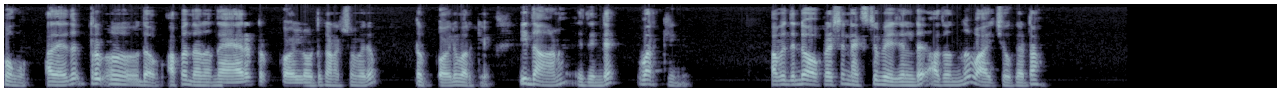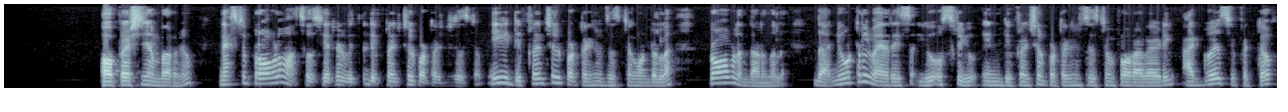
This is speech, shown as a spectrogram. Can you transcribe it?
പൊങ്ങും. അതായത് ഇതാവും. അപ്പൊ എന്താണ്? നേരെ ട്രിപ്പ് കോയിലോട്ട് കണക്ഷൻ വരും. ട്രിപ്പ് കോയിൽ വർക്ക് ചെയ്യും. ഇതാണ് ഇതിന്റെ വർക്കിംഗ് അപ്പൊ ഇതിന്റെ ഓപ്പറേഷൻ നെക്സ്റ്റ് പേജിലുണ്ട് അതൊന്ന് വായിച്ചു നോക്കാം കേട്ടോ. ഓപ്പറേഷൻ ഞാൻ പറഞ്ഞു. Next problem associated with differential protection system ഈ ഡിഫറൻഷ്യൽ പ്രൊട്ടക്ഷൻ സിസ്റ്റം കൊണ്ടുള്ള പ്രോബ്ലം എന്താണെന്നുള്ളത്? ദ ന്യൂട്രൽ വയർ ഈസ് യു in differential protection system for avoiding adverse effect of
